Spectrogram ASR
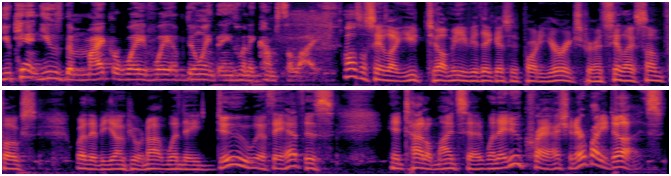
you can't use the microwave way of doing things when it comes to life also seems like you tell me if you think this is part of your experience seems like some folks whether they be young people or not when they do if they have this entitled mindset when they do crash and everybody does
